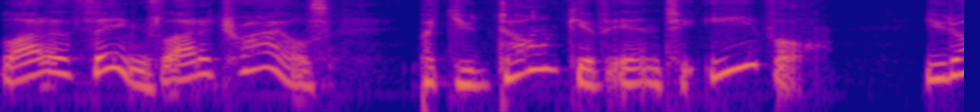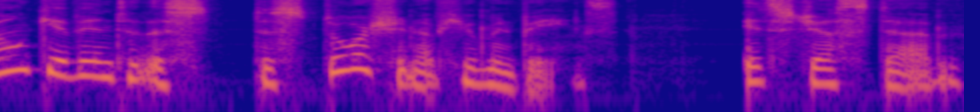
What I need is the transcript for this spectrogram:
a lot of things, a lot of trials, but you don't give in to evil. You don't give in to this distortion of human beings. It's just, um,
